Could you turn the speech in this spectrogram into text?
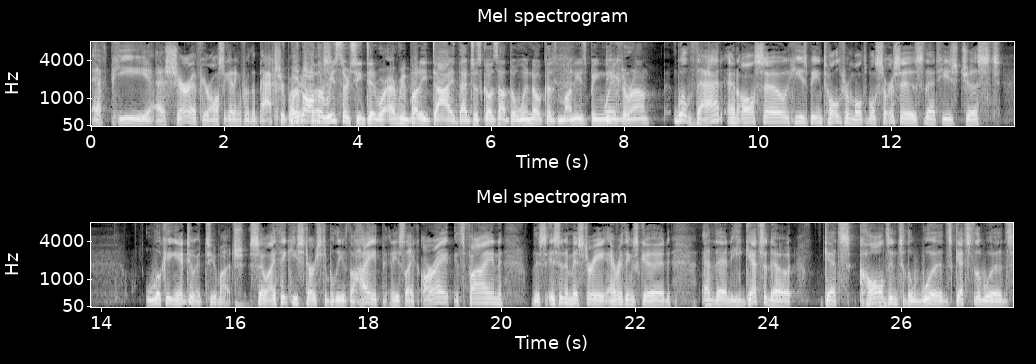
FP as sheriff. You're also getting from the Baxter Brothers. What about all the research he did where everybody died? That just goes out the window because money's being waved around? Well, that, and also he's being told from multiple sources that he's just looking into it too much. So I think he starts to believe the hype, and he's like, all right, it's fine. This isn't a mystery. Everything's good. And then he gets a note, gets called into the woods, gets to the woods,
